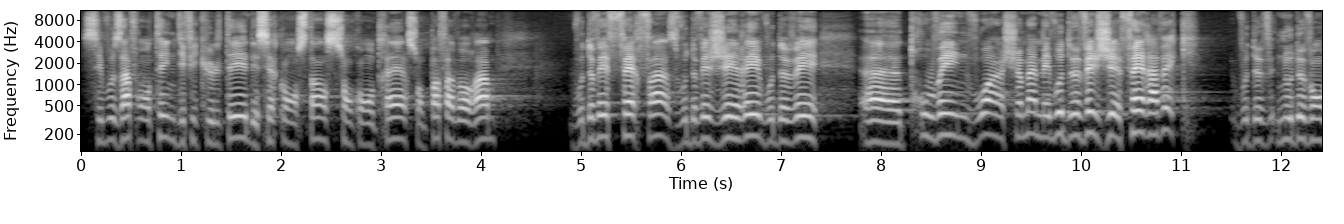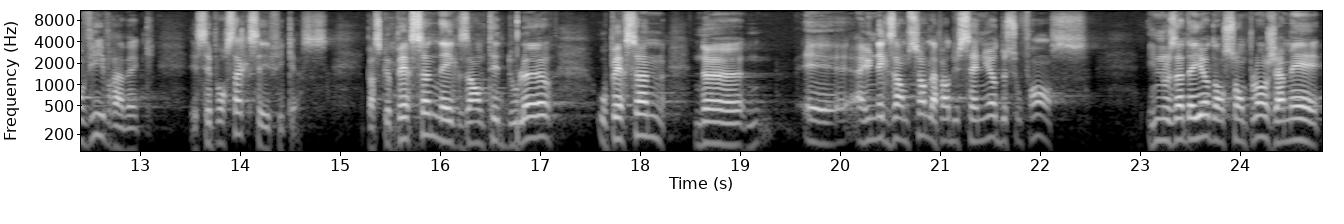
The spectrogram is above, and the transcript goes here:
Si vous affrontez une difficulté, les circonstances sont contraires, sont pas favorables, vous devez faire face, vous devez gérer, vous devez euh, trouver une voie, un chemin, mais vous devez faire avec. Nous devons vivre avec. Et c'est pour ça que c'est efficace. Parce que personne n'est exempté de douleur ou personne ne, a une exemption de la part du Seigneur de souffrance. Il nous a d'ailleurs dans son plan jamais,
